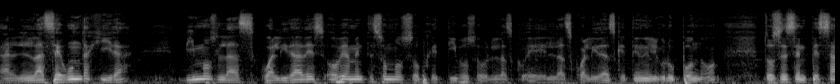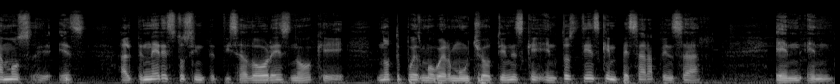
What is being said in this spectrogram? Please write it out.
a la segunda gira, vimos las cualidades, obviamente somos objetivos sobre las, eh, las cualidades que tiene el grupo, ¿no? Entonces empezamos, eh, es al tener estos sintetizadores, ¿no? Que no te puedes mover mucho, tienes que, entonces tienes que empezar a pensar en, en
